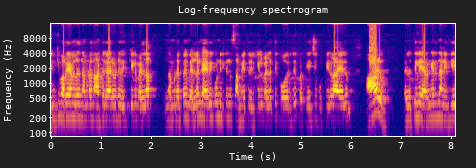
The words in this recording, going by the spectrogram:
എനിക്ക് പറയാനുള്ളത് നമ്മുടെ നാട്ടുകാരോട് ഒരിക്കലും വെള്ളം നമ്മുടെ ഇപ്പൊ വെള്ളം കയറിക്കൊണ്ടിരിക്കുന്ന സമയത്ത് ഒരിക്കലും വെള്ളത്തിൽ പോകരുത്. പ്രത്യേകിച്ച് കുട്ടികളായാലും ആരും വെള്ളത്തിൽ ഇറങ്ങരുതെന്നാണ് എനിക്ക്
